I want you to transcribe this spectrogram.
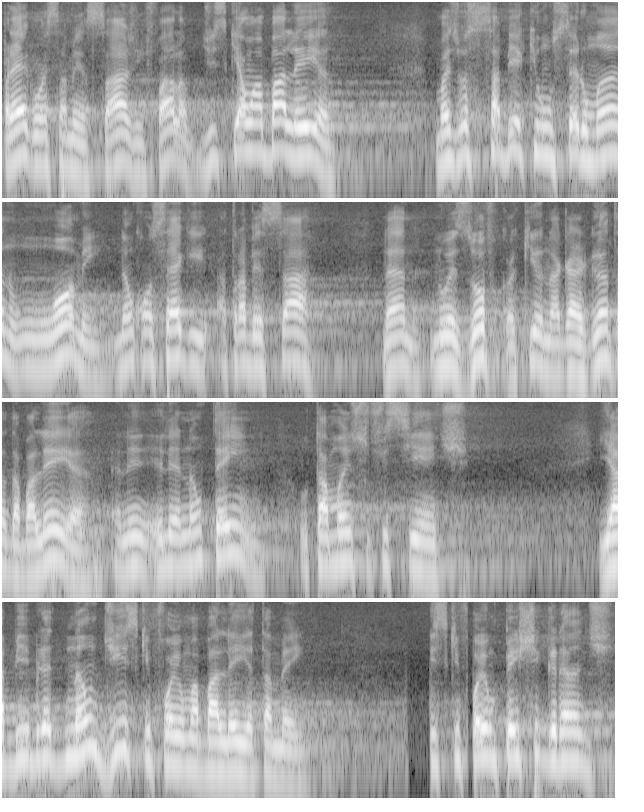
pregam essa mensagem, falam, diz que é uma baleia. Mas você sabia que um ser humano, um homem, não consegue atravessar né, no esôfago aqui, na garganta da baleia? Ele, ele não tem o tamanho suficiente. E a Bíblia não diz que foi uma baleia também. Diz que foi um peixe grande.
